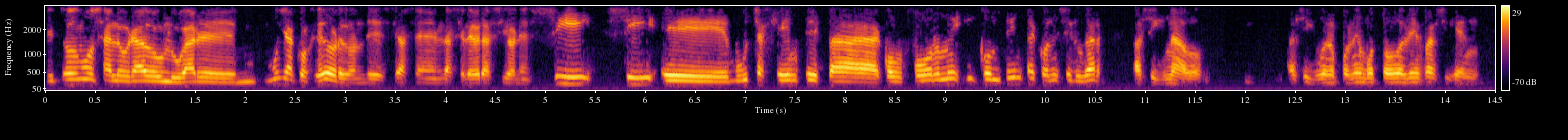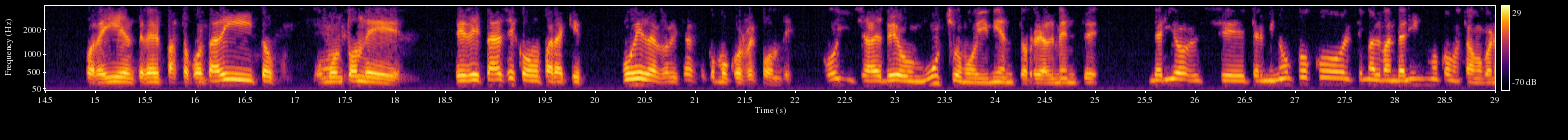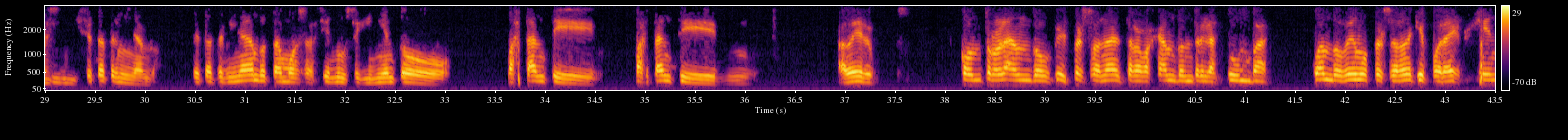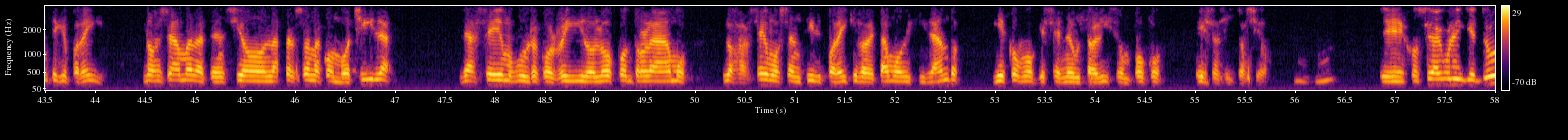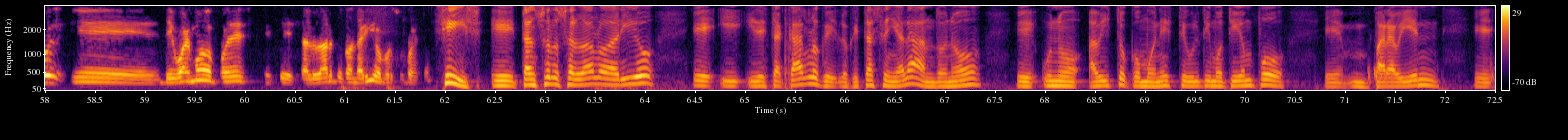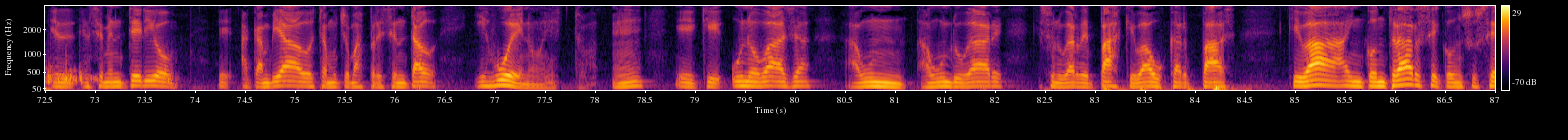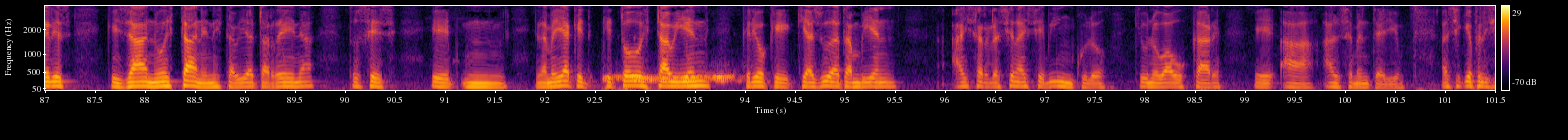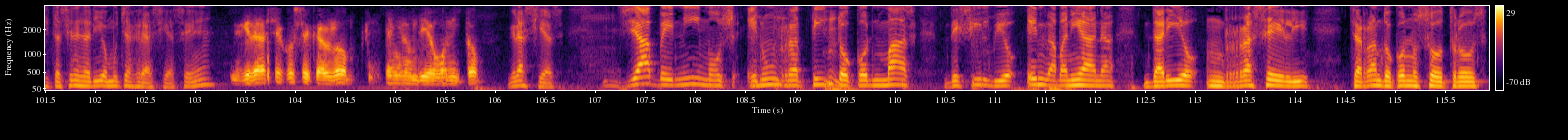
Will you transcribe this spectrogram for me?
De todos modos ha logrado un lugar eh, muy acogedor donde se hacen las celebraciones. Sí, sí, eh, mucha gente está conforme y contenta con ese lugar asignado. Así que bueno, ponemos todo el énfasis en por ahí en tener el pasto cortadito, un montón de, detalles como para que pueda realizarse como corresponde. Hoy ya veo mucho movimiento realmente. Darío, ¿se terminó un poco el tema del vandalismo? ¿Cómo estamos con eso? Se está terminando. Se está terminando, estamos haciendo un seguimiento bastante bastante, a ver, controlando el personal trabajando entre las tumbas, cuando vemos personal que por ahí, gente que por ahí nos llama la atención, las personas con mochila, le hacemos un recorrido, los controlamos, los hacemos sentir por ahí que los estamos vigilando y es como que se neutraliza un poco esa situación. Eh, José, ¿alguna inquietud? Eh, de igual modo puedes este, saludarte con Darío, por supuesto. Sí, eh, tan solo saludarlo a Darío eh, y, destacar lo que, lo que está señalando, ¿no? Eh, uno ha visto como en este último tiempo, eh, para bien, el, cementerio ha cambiado, está mucho más presentado, y es bueno esto, que uno vaya a un, a un lugar, que es un lugar de paz, que va a buscar paz, que va a encontrarse con sus seres que ya no están en esta vida terrena. Entonces, mm, en la medida que, que todo está bien, creo que, que ayuda también a esa relación, a ese vínculo que uno va a buscar eh, al cementerio. Así que felicitaciones Darío, muchas gracias. ¿eh? Gracias José Carlos, que tenga un día bonito. Gracias. Ya venimos en un ratito con más de Silvio en la mañana, Darío Racelli charlando con nosotros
